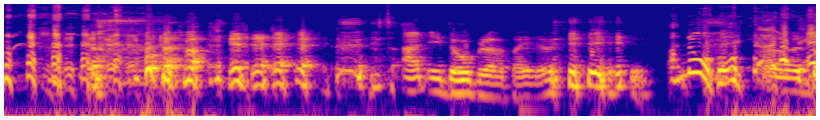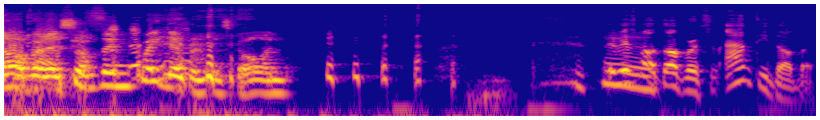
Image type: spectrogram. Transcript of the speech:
it's anti-Dobra, by the way. I know! Uh, Dobra is something quite different in Scotland. If it's not Dobber, it's an anti-Dobber.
